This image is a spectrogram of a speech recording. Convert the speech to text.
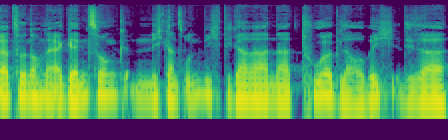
Dazu noch eine Ergänzung, nicht ganz unwichtigerer Natur, glaube ich. Dieser,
